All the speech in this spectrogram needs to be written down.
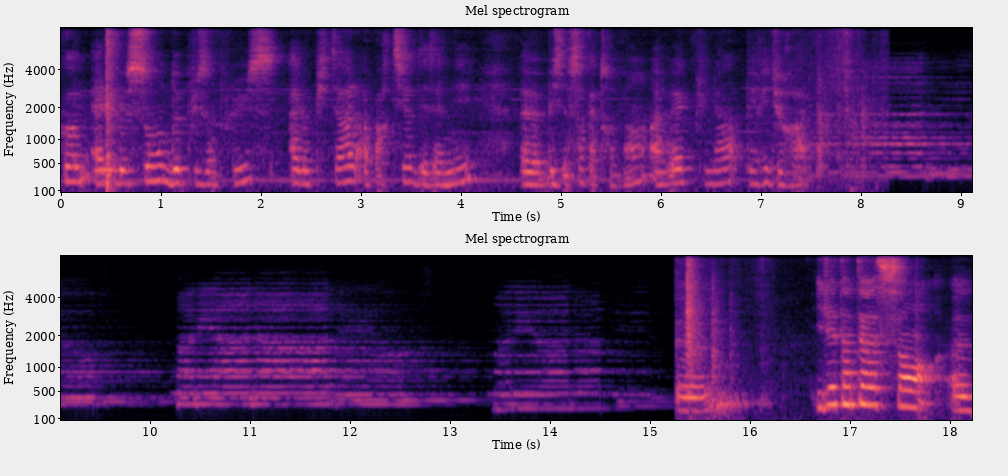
comme elles le sont de plus en plus à l'hôpital à partir des années 1980 euh, avec la péridurale. Il est intéressant euh,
